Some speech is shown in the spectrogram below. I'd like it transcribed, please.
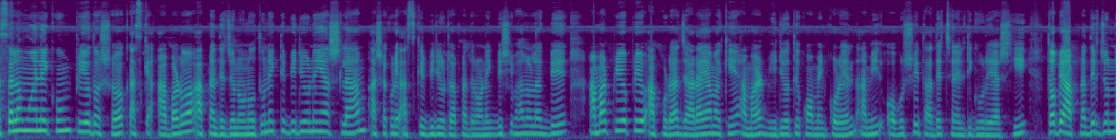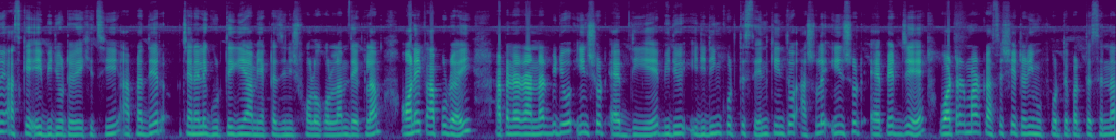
আসসালামু আলাইকুম, প্রিয় দর্শক। আজকে আবারও আপনাদের জন্য নতুন একটি ভিডিও নিয়ে আসলাম। আশা করি আজকের ভিডিওটা আপনাদের অনেক বেশি ভালো লাগবে। আমার প্রিয় প্রিয় আপুরা, যারাই আমাকে আমার ভিডিওতে কমেন্ট করেন, আমি অবশ্যই তাদের চ্যানেলটি ঘুরে আসি। তবে আপনাদের জন্য আজকে এই ভিডিওটা রেখেছি। আপনাদের চ্যানেলে ঘুরতে গিয়ে আমি একটা জিনিস ফলো করলাম, দেখলাম। অনেক আপুরাই আপনারা রান্নার ভিডিও ইনশর্ট অ্যাপ দিয়ে ভিডিও এডিটিং করতেছেন, কিন্তু আসলে ইনশর্ট অ্যাপের যে ওয়াটারমার্ক আছে সেটা রিমুভ করতে পারতেছেন না।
